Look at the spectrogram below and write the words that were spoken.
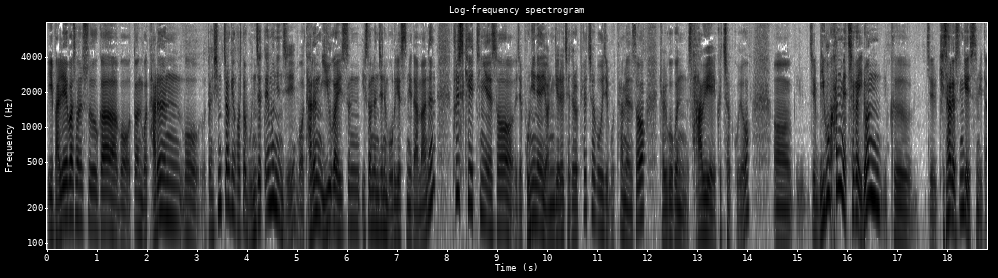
이 발리에바 선수가 뭐 어떤 뭐 다른 뭐 어떤 심적인 어떤 문제 때문인지 뭐 다른 이유가 있, 있었 는지는 모르겠습니다만은 프리스케이팅에서 이제 본인의 연기를 제대로 펼쳐 보이지 못하면서 결국은 4위에 그쳤고요. 어 이제 미국 한 매체가 이런 그 이제 기사를 쓴 게 있습니다.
